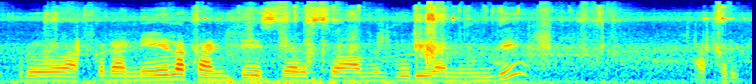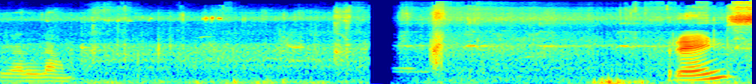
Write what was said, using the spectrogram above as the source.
ఇప్పుడు అక్కడ నీలకంఠేశ్వర స్వామి గుడి అని ఉంది. అక్కడికి వెళ్దాం. ఫ్రెండ్స్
